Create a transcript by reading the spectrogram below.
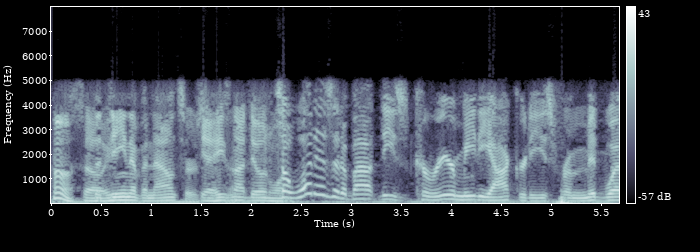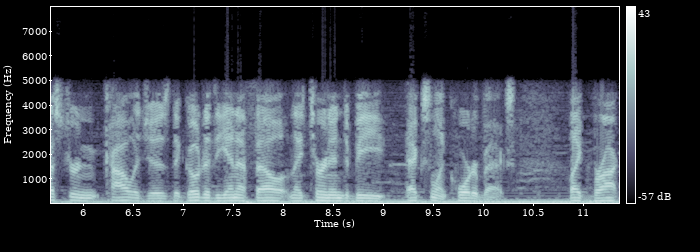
Huh. So the he- dean of announcers. Yeah, he's not doing one. So what is it about these career mediocrities from Midwestern colleges that go to the NFL and they turn into be excellent quarterbacks, like Brock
